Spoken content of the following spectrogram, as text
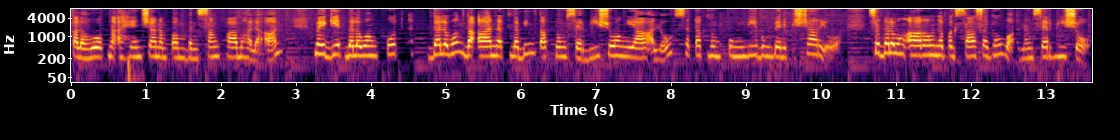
kalahok na ahensya ng pambansang pamahalaan, may git 20 213 serbisyo ang iaalok sa 30,000 benepisyaryo sa dalawang araw na pagsasagawa ng serbisyo.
